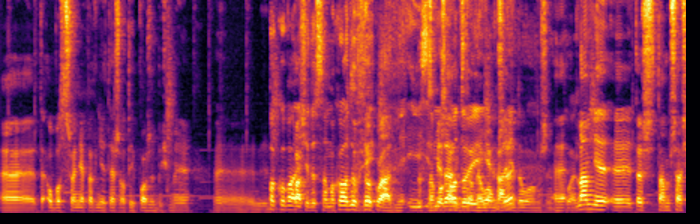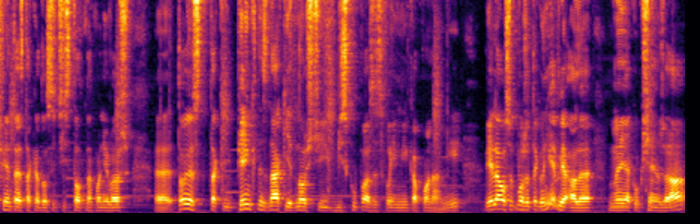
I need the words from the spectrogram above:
e, te obostrzenia pewnie też o tej porze byśmy e, Pakowali pa- się do samochodów Dokładnie i, do i samochodu stronę i Łomży. do Łomży. E, Dokładnie. Dla mnie też ta msza święta jest taka dosyć istotna, ponieważ to jest taki piękny znak jedności biskupa ze swoimi kapłanami. Wiele osób może tego nie wie, ale my jako księża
